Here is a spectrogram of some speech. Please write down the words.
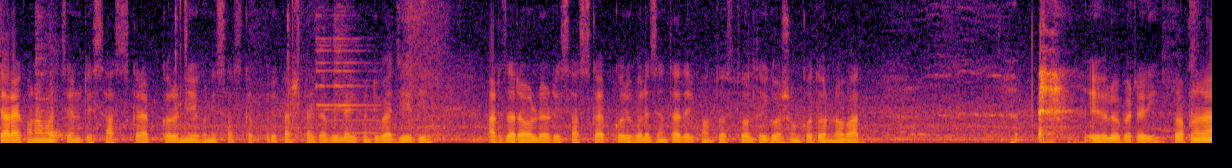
যারা এখন আমার চ্যানেলটি সাবস্ক্রাইব করেনি এখনই সাবস্ক্রাইব করে পাঁচ টাকা বেল আইকনটি বাজিয়ে দিন। আর যারা অলরেডি সাবস্ক্রাইব করে ফেলেছেন তাদেরকে অন্তঃস্থল থেকে অসংখ্য ধন্যবাদ। এই হলো ব্যাটারি। তো আপনারা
